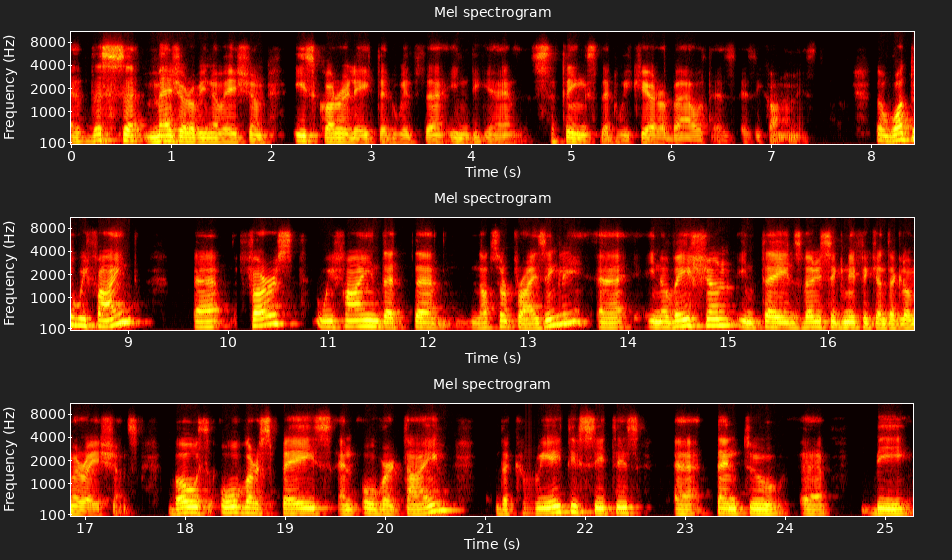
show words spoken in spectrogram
uh, this uh, measure of innovation is correlated with uh, the, uh, things that we care about as, as economists. So what do we find? Uh, first, we find that, not surprisingly, innovation entails very significant agglomerations, both over space and over time. The creative cities tend to be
